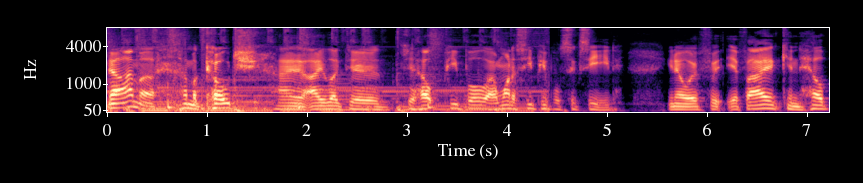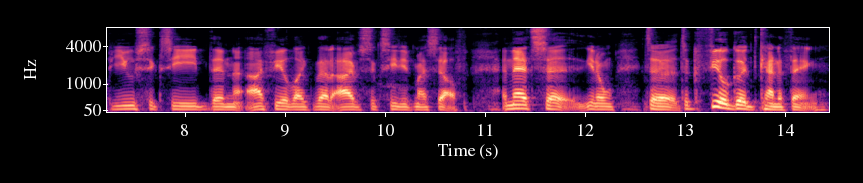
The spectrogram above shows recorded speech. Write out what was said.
Now I'm a I'm a coach. I, I like to to help people. I want to see people succeed. You know, if if I can help you succeed, then I feel like that I've succeeded myself, and that's uh, you know it's a it's a feel good kind of thing.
